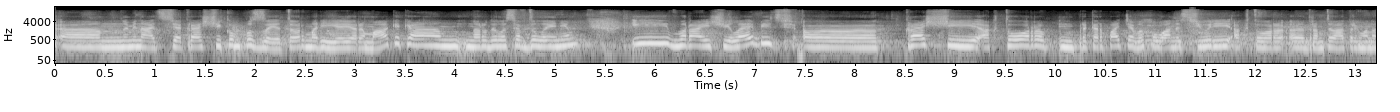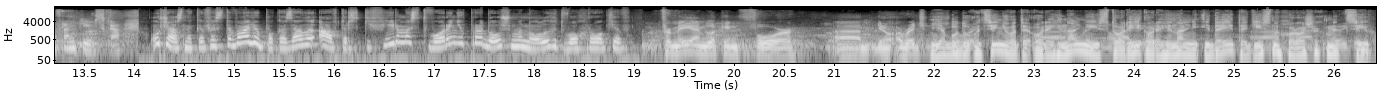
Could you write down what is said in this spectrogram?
ем, номінація Кращий композитор Марія Яремак, яка народилася в долині, і Вмираючий лебідь, е, кращий актор Прикарпаття, вихованець Юрій, актор е, драмтеатру Івано-Франківська. Учасники фестивалю показали авторські фільми, створені впродовж минулих двох років. For me, I'm looking for um. Я буду оцінювати оригінальні історії, оригінальні ідеї та дійсно хороших митців.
